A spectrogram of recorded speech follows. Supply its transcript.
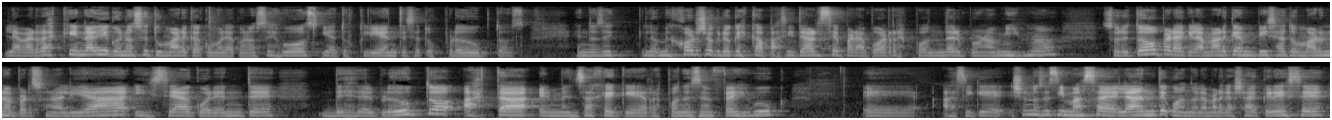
la verdad es que nadie conoce tu marca como la conoces vos y a tus clientes, a tus productos. Entonces, lo mejor yo creo que es capacitarse para poder responder por uno mismo, sobre todo para que la marca empiece a tomar una personalidad y sea coherente desde el producto hasta el mensaje que respondes en Facebook. Eh, así que yo no sé si más adelante, cuando la marca ya crece,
